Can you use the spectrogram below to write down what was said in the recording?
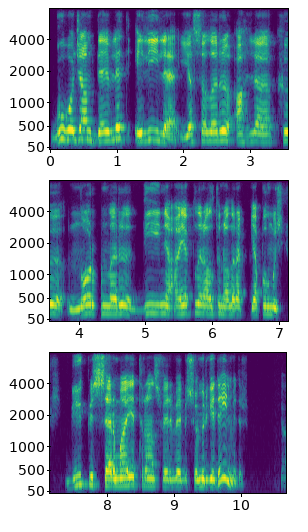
Bu hocam devlet eliyle yasaları, ahlakı, normları, dini ayaklar altına alarak yapılmış büyük bir sermaye transferi ve bir sömürge değil midir? Ya,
